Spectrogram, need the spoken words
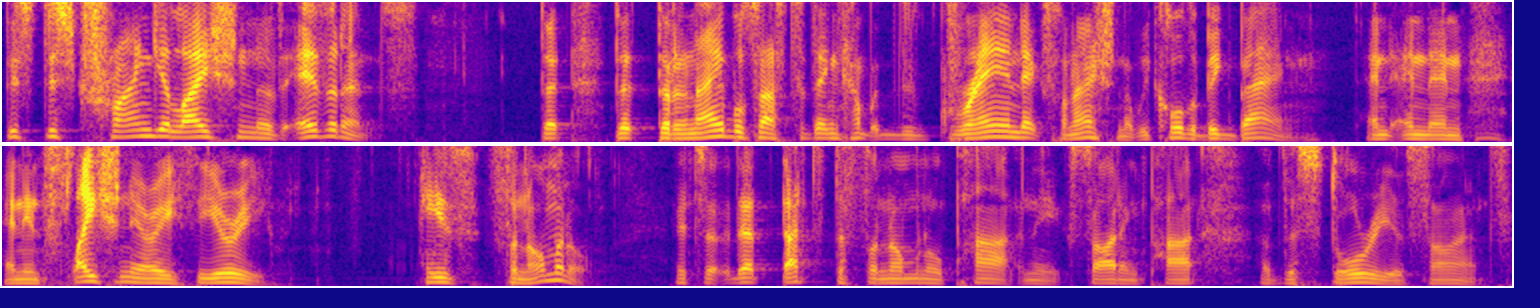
This, this triangulation of evidence that, that, that enables us to then come up with the grand explanation that we call the Big Bang and, and, and, and inflationary theory is phenomenal. It's a, that that's the phenomenal part and the exciting part of the story of science.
